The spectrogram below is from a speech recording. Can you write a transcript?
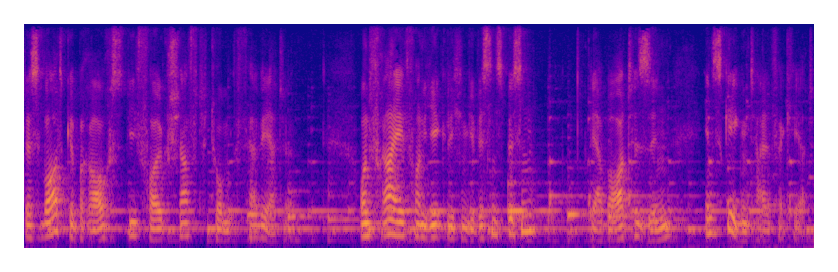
des Wortgebrauchs die Volkschaft tump verwehrte. Und frei von jeglichen Gewissensbissen der Worte Sinn ins Gegenteil verkehrte.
